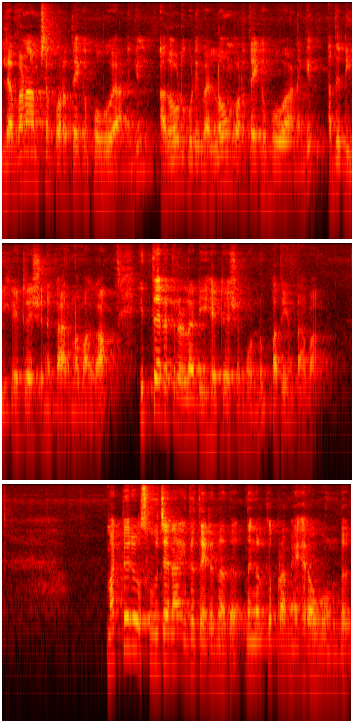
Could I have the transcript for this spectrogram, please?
ലവണാംശം പുറത്തേക്ക് പോവുകയാണെങ്കിൽ അതോടുകൂടി വെള്ളവും പുറത്തേക്ക് പോവുകയാണെങ്കിൽ അത് ഡീഹൈഡ്രേഷന് കാരണമാകാം. ഇത്തരത്തിലുള്ള ഡീഹൈഡ്രേഷൻ കൊണ്ടും പതിയുണ്ടാവാം. മറ്റൊരു സൂചന ഇത് തരുന്നത് നിങ്ങൾക്ക് പ്രമേഹ രോഗമുണ്ട്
